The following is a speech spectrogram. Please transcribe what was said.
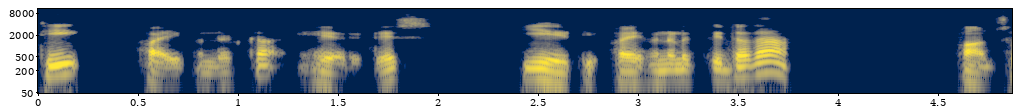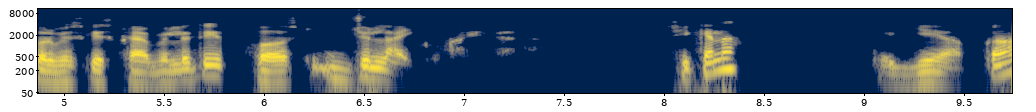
ठीक फाइव हंड्रेड का हेयर इट इज़ ये एटी फाइव हंड्रेड खरीदा था। पाँच सौ रुपए की स्क्रैप थी। फ़र्स्ट जुलाई को खरीदा था। ठीक है ना? तो ये आपका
